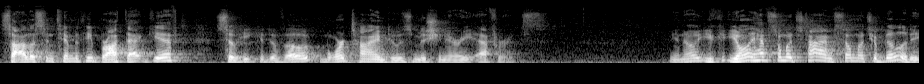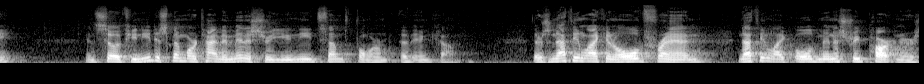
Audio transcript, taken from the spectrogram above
Silas and Timothy brought that gift so he could devote more time to his missionary efforts. You know, you, you only have so much time, so much ability. And so, if you need to spend more time in ministry, you need some form of income. There's nothing like an old friend, nothing like old ministry partners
